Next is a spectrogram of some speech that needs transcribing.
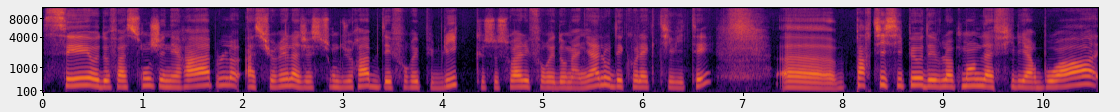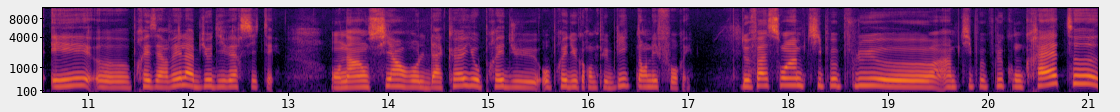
c'est euh, de façon générale assurer la gestion durable des forêts publiques, que ce soit les forêts domaniales ou des collectivités, euh, participer au développement de la filière bois et euh, préserver la biodiversité. On a aussi un rôle d'accueil auprès du grand public dans les forêts de façon un petit peu plus, euh, concrète. Euh,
